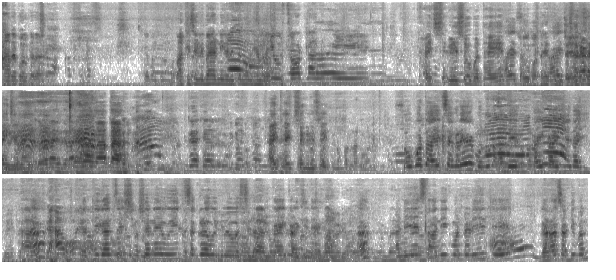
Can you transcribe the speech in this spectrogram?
साधा कॉल करा. बाकी सगळे बाहेर निघाले तर मग जीव सोडला ना मी. आहेत सगळे सोबत आहेत. सोबत आहेत आहेत. तसं रडायचं नाही. गजानन आहेत आहेत सगळेच आहेत. सोबत आहेत सगळे म्हणून आले काही काळजी नाही. हा, त्या तिघांचं शिक्षणही होईल सगळं होईल व्यवस्थित. काही काळजी नाही. हा? आणि हे स्थानिक मंडळी ते घरासाठी पण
